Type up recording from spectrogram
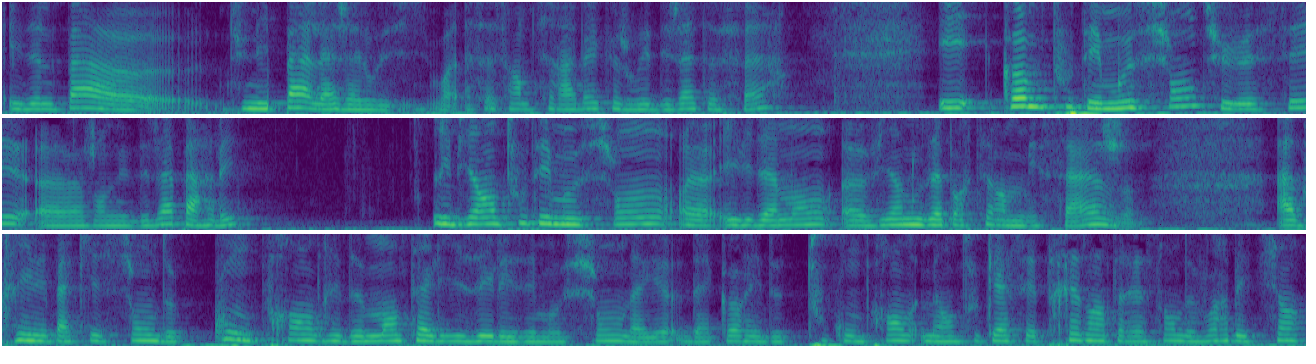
et de ne pas... Euh, tu n'es pas la jalousie. Voilà, ça c'est un petit rappel que je voulais déjà te faire. Et comme toute émotion, tu le sais, j'en ai déjà parlé, eh bien, toute émotion, euh, évidemment, euh, vient nous apporter un message. Après, il n'est pas question de comprendre et de mentaliser les émotions, d'accord, et de tout comprendre, mais en tout cas, c'est très intéressant de voir, mais tiens,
